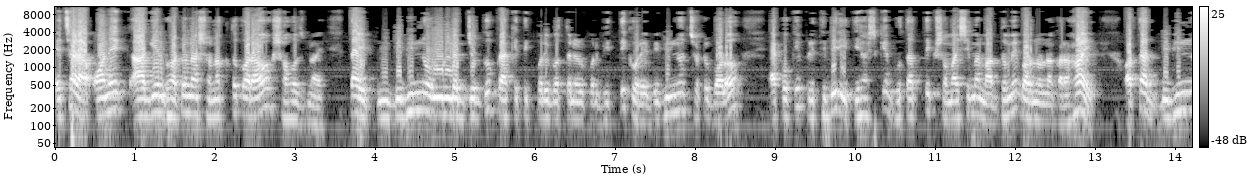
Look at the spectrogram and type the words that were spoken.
এছাড়া অনেক আগের ঘটনা শনাক্ত করাও সহজ নয়। তাই বিভিন্ন উল্লেখযোগ্য প্রাকৃতিক পরিবর্তনের উপর ভিত্তি করে বিভিন্ন ছোট বড় এককে পৃথিবীর ইতিহাসকে ভূতাত্ত্বিক সময়সীমার মাধ্যমে বর্ণনা করা হয়। অর্থাৎ বিভিন্ন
